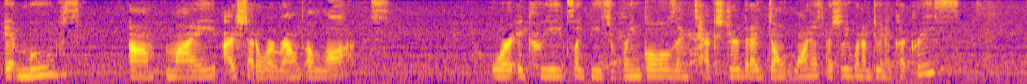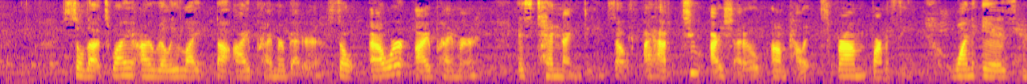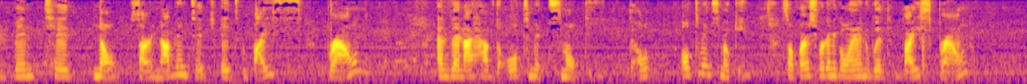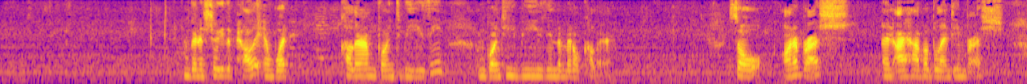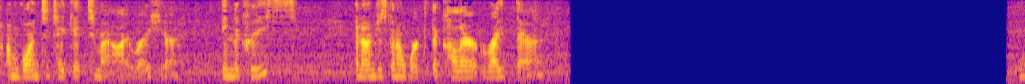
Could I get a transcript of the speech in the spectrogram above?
It moves um, my eyeshadow around a lot or it creates like these wrinkles and texture that I don't want, especially when I'm doing a cut crease. So that's why I really like the eye primer better. So our eye primer is 10.90. So I have two eyeshadow um, palettes from Farmasi. One is vintage, no, sorry, not vintage. It's Vice Brown. And then I have the Ultimate Smoky, the Ultimate Smoky. So first we're gonna go in with Vice Brown. I'm gonna show you the palette and what color I'm going to be using. I'm going to be using the middle color. So on a brush, and I have a blending brush, I'm going to take it to my eye right here in the crease. And I'm just gonna work the color right there.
